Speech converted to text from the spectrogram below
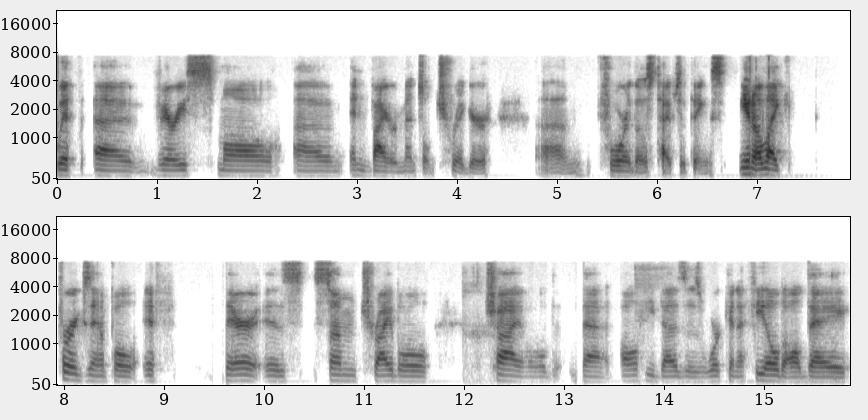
with a very small uh, environmental trigger um, for those types of things. You know, like for example, if there is some tribal child that all he does is work in a field all day,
